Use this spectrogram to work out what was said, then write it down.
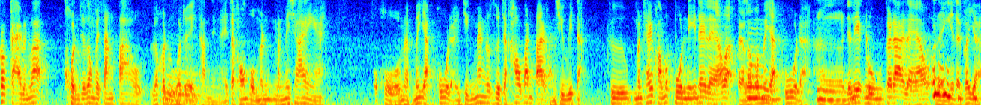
ก็กลายเป็นว่าคนจะต้องไปตั้งเป้า แล้วก็ดูอืว่ามตัวเองทำยังไง แต่ของผมมันมันไม่ใช่ไงโอ้โหแบบไม่อยากพูดอะจริงๆแม่งก็คือจะเข้าบ้านปลายของชีวิตอะ คือมันใช้ความว่าปูนนี้ได้แล้วอะแต่เราก็ไม่อยากพูดอะเออจะเรียกลุงก็ได้แล้วอะไรอย่างเงี้ยแต่ก็อย่า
